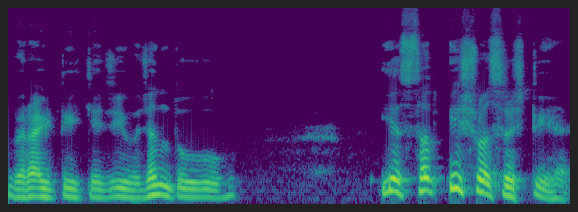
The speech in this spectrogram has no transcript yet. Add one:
वैरायटी के जीव जंतु ये सब ईश्वर सृष्टि है।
